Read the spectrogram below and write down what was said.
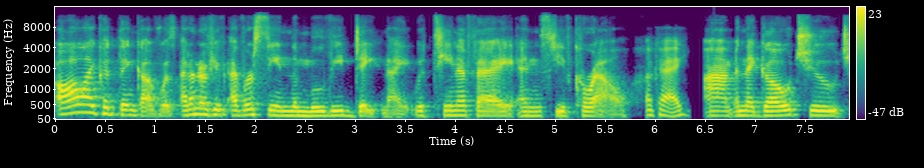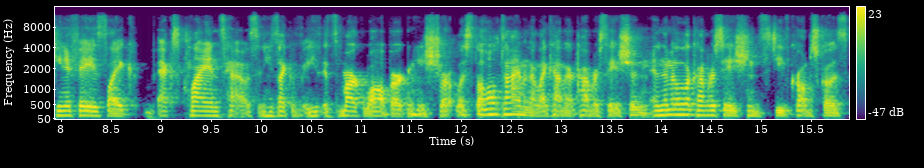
All I could think of was I don't know if you've ever seen the movie Date Night with Tina Fey and Steve Carell. Okay. Um, and they go to Tina Fey's like ex client's house, and he's like, it's Mark Wahlberg, and he's shirtless the whole time, and they're like having a conversation. In the middle of the conversation, Steve Carell just goes,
